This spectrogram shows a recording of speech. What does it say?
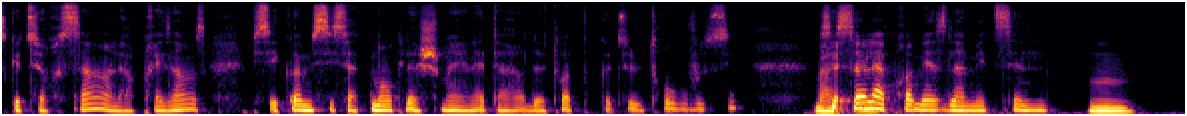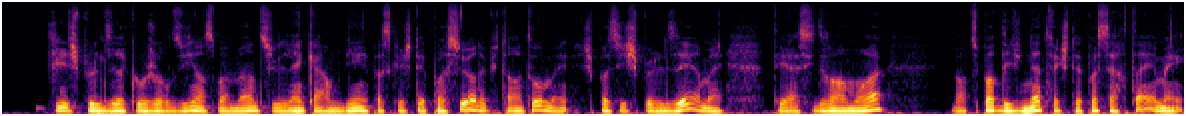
ce que tu ressens en leur présence. Puis c'est comme si ça te montre le chemin à l'intérieur de toi pour que tu le trouves aussi. Ben, c'est ça la promesse de la médecine. Hmm. Puis je peux le dire qu'aujourd'hui, en ce moment, tu l'incarnes bien parce que je n'étais pas sûr depuis tantôt, mais je sais pas si je peux le dire, mais tu es assis devant moi. Bon, tu portes des lunettes, fait que je n'étais pas certain, mais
